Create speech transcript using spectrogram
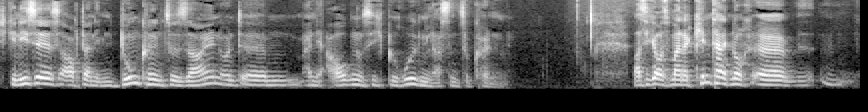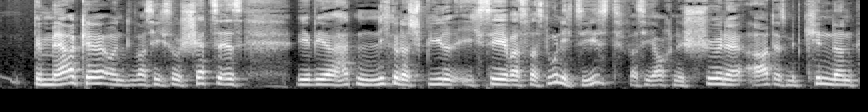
Ich genieße es auch dann im Dunkeln zu sein und ähm, meine Augen sich beruhigen lassen zu können. Was ich aus meiner Kindheit noch äh, bemerke und was ich so schätze, ist, wir, wir hatten nicht nur das Spiel Ich sehe was, was du nicht siehst, was ich auch eine schöne Art ist, mit Kindern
